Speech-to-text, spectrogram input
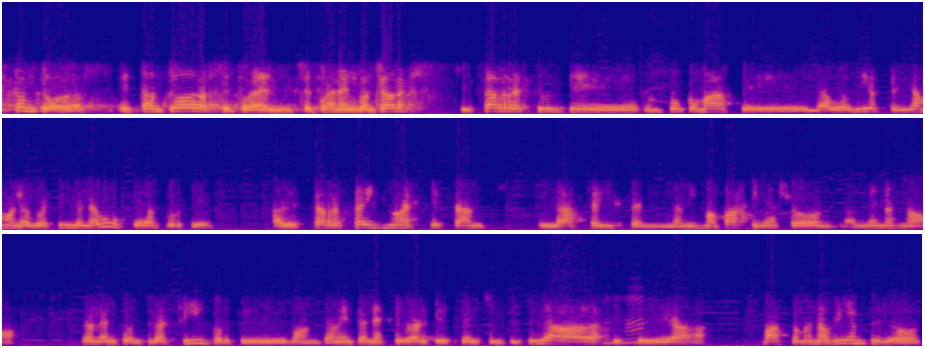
están todas, están todas, se pueden se pueden encontrar. Quizás resulte un poco más eh, laborioso, digamos, la cuestión de la búsqueda, porque al estar seis no es que están las seis en la misma página, yo al menos no, no la encontré así, porque, bueno, también tenés que ver que estén subtituladas, que se vea más o menos bien, pero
